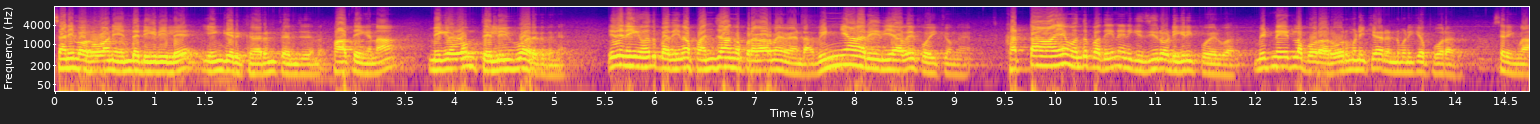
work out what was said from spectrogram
சனி பகவான் எந்த டிகிரியில எங்கே இருக்காருன்னு தெரிஞ்சு பார்த்தீங்கன்னா மிகவும் தெளிவாக இருக்குதுங்க. இது நீங்கள் வந்து பார்த்தீங்கன்னா பஞ்சாங்க பிரகாரமே வேண்டாம். விஞ்ஞான ரீதியாகவே போய்க்கோங்க. கட்டாயம் வந்து பார்த்தீங்கன்னா இன்னைக்கு ஜீரோ டிகிரிக்கு போயிடுவார் மிட் நைட்டில் போகிறார் ஒரு மணிக்கோ ரெண்டு மணிக்கோ போகிறாரு சரிங்களா?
